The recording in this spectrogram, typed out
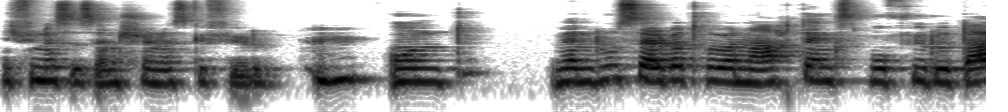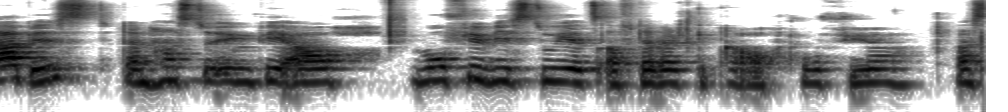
Ich finde, es ist ein schönes Gefühl. Mhm. Und wenn du selber drüber nachdenkst, wofür du da bist, dann hast du irgendwie auch, wofür wirst du jetzt auf der Welt gebraucht? Wofür? Was,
